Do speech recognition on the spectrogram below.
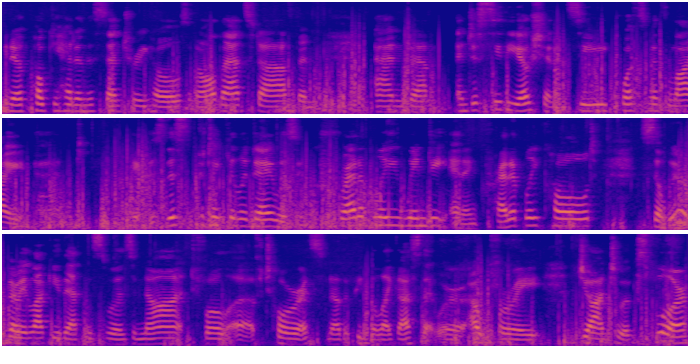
you know poke your head in the sentry holes and all that stuff and and um, and just see the ocean and see Portsmouth Light and it was this particular day was incredibly windy and incredibly cold so we were very lucky that this was not full of tourists and other people like us that were out for a jaunt to explore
